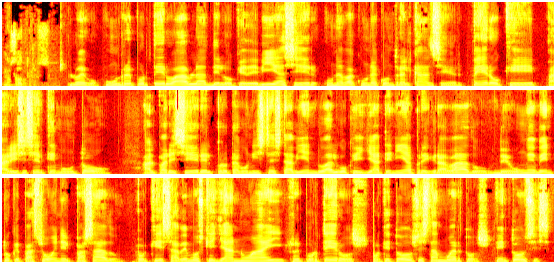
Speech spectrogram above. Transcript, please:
nosotros. Luego, un reportero habla de lo que debía ser una vacuna contra el cáncer, pero que parece ser que mutó al parecer el protagonista está viendo algo que ya tenía pregrabado de un evento que pasó en el pasado, porque sabemos que ya no hay reporteros, porque todos están muertos. Entonces,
